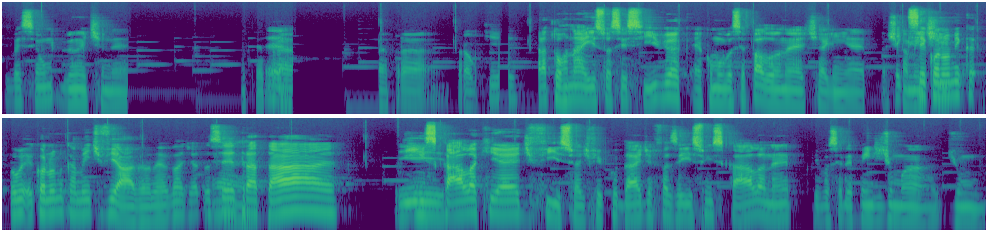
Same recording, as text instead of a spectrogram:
que vai ser um gigante, né? Até pra, É. pra o que. Pra tornar isso acessível, é- como você falou, né, Tiaguinho? É Tem que praticamente. ser economica- economicamente viável, né? Não adianta você É. tratar E em escala que é difícil. A dificuldade é fazer isso em escala, né? Porque você depende de uma de um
